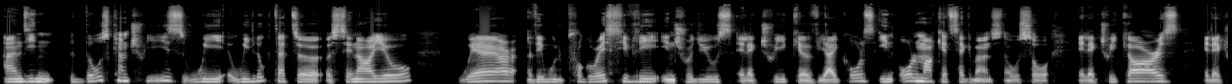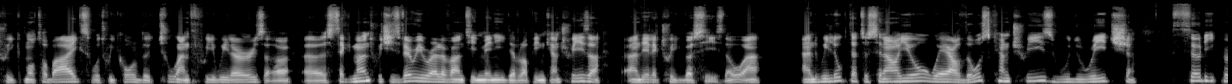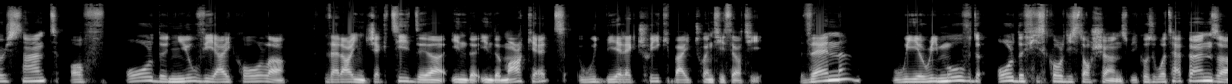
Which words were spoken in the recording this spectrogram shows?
and in those countries, we, we looked at a, a scenario where they will progressively introduce electric uh, vehicles in all market segments. You know? So electric cars, electric motorbikes, what we call the two and three wheelers uh, uh, segment, which is very relevant in many developing countries, uh, and electric buses. No? Uh, and we looked at a scenario where those countries would reach 30% of all the new vehicle uh, that are injected uh, in the in the market would be electric by 2030. Then we removed all the fiscal distortions because what happens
